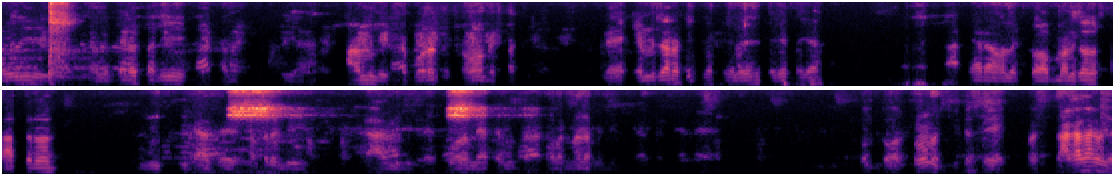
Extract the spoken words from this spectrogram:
ওই তাহলে তেরো তারিখ আমি একটা বড় একটা সমাবেশ আছে মানে এমনি মানে থেকে থেকে এরা অনেক সব মানে যত ছাত্র ঠিক আছে ছাত্র আমি বড় নেতা সবার মানে কত সমাবেশ ঠিক আছে টাকা থাকলে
